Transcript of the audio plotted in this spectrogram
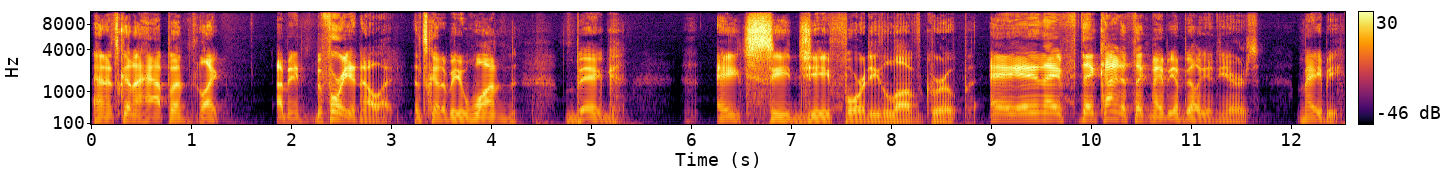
And it's going to happen like, I mean, before you know it, it's going to be one big HCG 40 love group. And they they kind of think maybe a billion years, maybe,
